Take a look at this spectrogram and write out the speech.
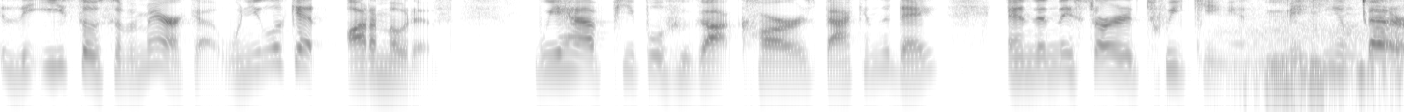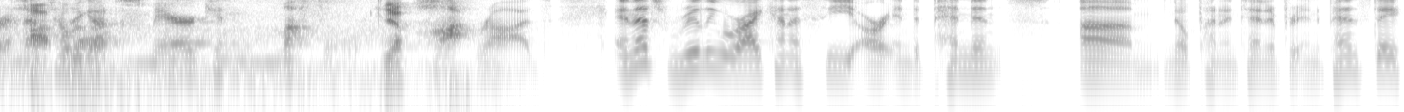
the ethos of America. When you look at automotive, we have people who got cars back in the day, and then they started tweaking and making them better, and that's Mm-hmm. Hot how rods. we got American muscle, Yep. hot rods, and that's really where I kind of see our independence. Um, no pun intended for Independence Day.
